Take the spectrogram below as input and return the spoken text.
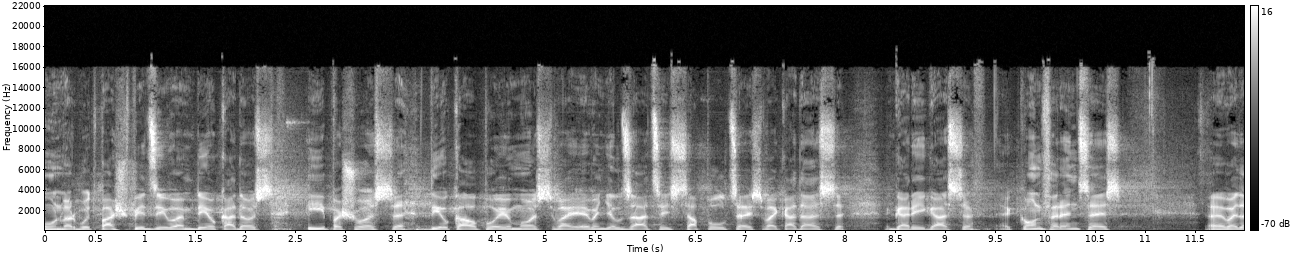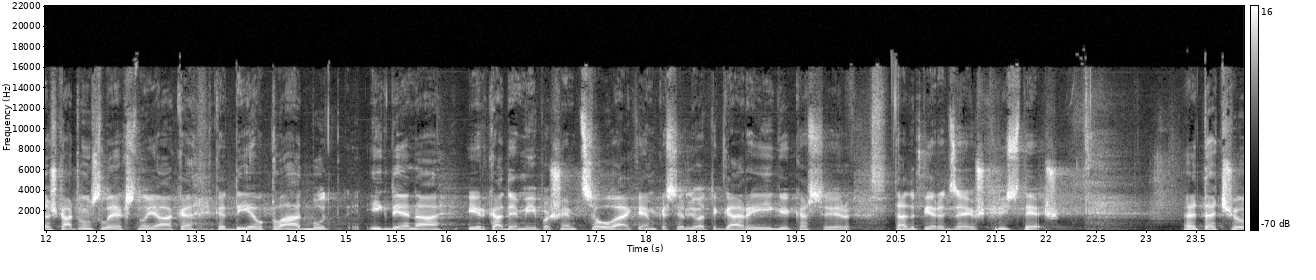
un varbūt paši piedzīvojam Dievu kādos īpašos dievkalpojumos, vai evanģelizācijas sapulcēs, vai kādās garīgās konferencēs. Vai dažkārt mums liekas, nu jā, ka, ka Dieva klātbūtne ikdienā ir kādiem īpašiem cilvēkiem, kas ir ļoti garīgi, kas ir tādi pieredzējuši kristieši. Taču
